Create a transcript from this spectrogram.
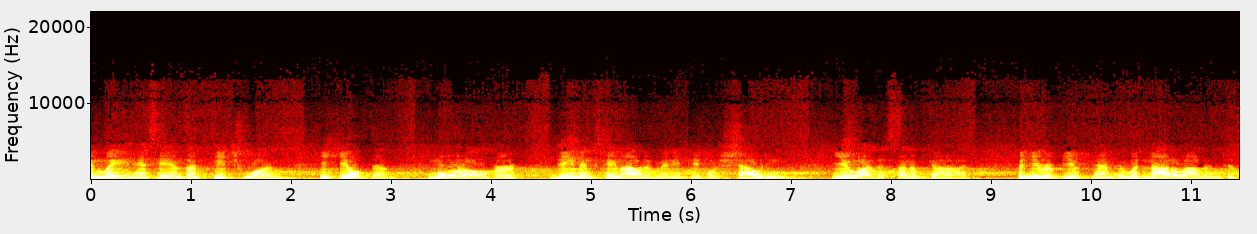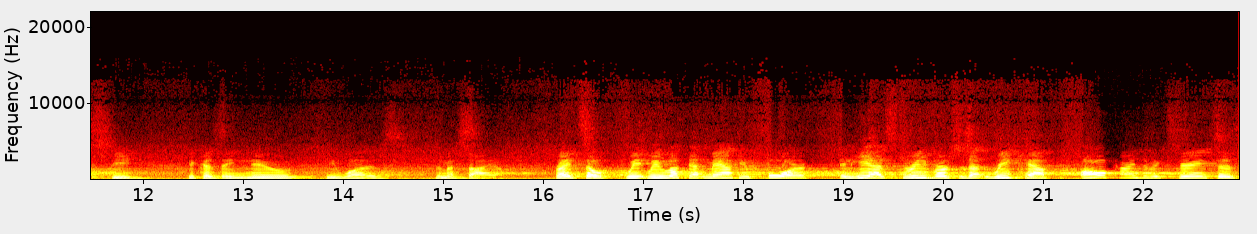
and laying his hands on each one, he healed them. Moreover, demons came out of many people, shouting, You are the Son of God. But he rebuked them and would not allow them to speak because they knew he was the Messiah. Right? So we, we looked at Matthew 4, and he has three verses that recap all kinds of experiences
